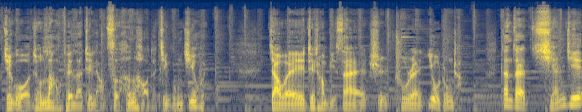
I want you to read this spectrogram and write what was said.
结果就浪费了这两次很好的进攻机会。加维这场比赛是出任右中场。但在衔接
